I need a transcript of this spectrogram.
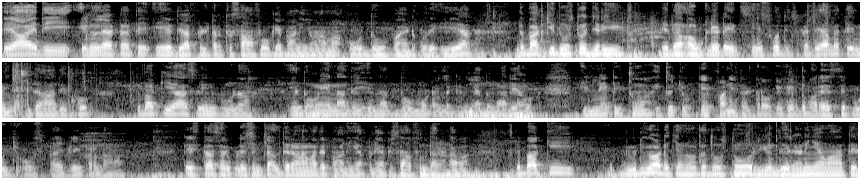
ਤੇ ਆ ਇਹਦੀ ਇਨਲੈਟ ਤੇ ਇਹ ਜਿਹੜਾ ਫਿਲਟਰ ਤੋਂ ਸਾਫ਼ ਹੋ ਕੇ ਪਾਣੀ ਆਉਣਾ ਵਾ, ਉਹ 2 ਪੁਆਇੰਟ ਉਹਦੇ ਇਹ ਆ। ਤੇ ਬਾਕੀ ਦੋਸਤੋ, ਜਿਹੜੀ ਇਹਦਾ ਆਊਟਲੈਟ 600 ਦੀ ਚ ਕੱਢਿਆ ਮੈਂ 3 ਇੰਚ ਦਾ ਆਹ ਦੇਖੋ। ਤੇ ਬਾਕੀ ਆ ਸਵਿੰਗ ਪੂਲ ਆ। ਇਹ ਦੋਵੇਂ ਇਹਨਾਂ ਦੇ, ਇਹਨਾਂ ਦੋ ਮੋਟਰ ਲੱਗਣੀਆਂ, ਦੋਵਾਂ ਦੇ ਇਨਲੈਟ ਇੱਥੋਂ ਆ, ਇੱਥੋਂ ਚੁੱਕ ਕੇ ਪਾਣੀ ਫਿਲਟਰ ਹੋ ਕੇ ਫਿਰ ਦੁਬਾਰਾ ਇਸੇ ਪੂਲ 'ਚ ਉਸ ਪਾਈਪ ਰੇ ਭਰਨਾ ਵਾ। ਤੇ ਇਸ ਦਾ ਸਰਕੂਲੇਸ਼ਨ ਚੱਲਦੇ ਰਹਿਣਾ ਵਾ ਤੇ ਪਾਣੀ ਆਪਣੇ ਆਪ ਹੀ ਸਾਫ਼ ਹੁੰਦਾ ਰਹਿਣਾ ਵਾ। ਤੇ ਬਾਕੀ ਵੀਡੀਓ ਸਾਡੇ ਚੈਨਲ ਤੇ ਦੋਸਤੋ ਹੋਰ ਵੀ ਹੁੰਦੀਆਂ ਰਹਿਣੀਆਂ ਵਾ ਤੇ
